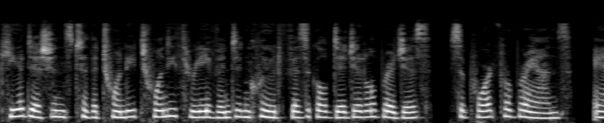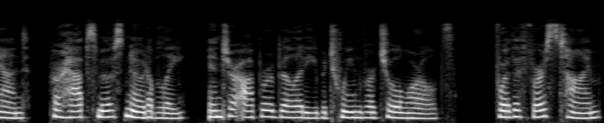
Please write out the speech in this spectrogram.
Key additions to the 2023 event include physical digital bridges, support for brands, and, perhaps most notably, interoperability between virtual worlds. For the first time,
